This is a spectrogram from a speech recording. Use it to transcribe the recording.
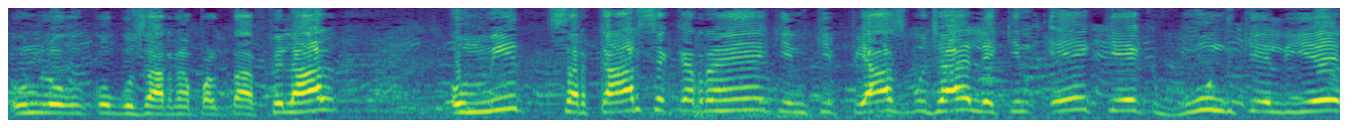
उन लोगों को गुजारना पड़ता है। फ़िलहाल उम्मीद सरकार से कर रहे हैं कि इनकी प्यास बुझाए, लेकिन एक एक बूंद के लिए,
